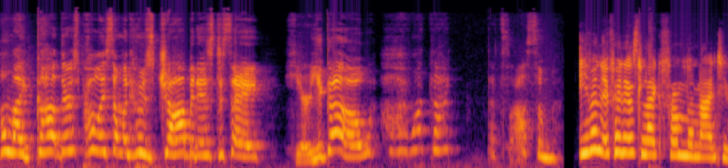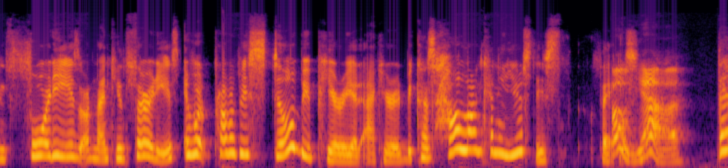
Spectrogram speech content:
Oh my God, there's probably someone whose job it is to say, "Here you go." Oh, I want that. That's awesome. Even if it is like from the 1940s or 1930s, it would probably still be period accurate because how long can you use these things? Oh yeah. They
